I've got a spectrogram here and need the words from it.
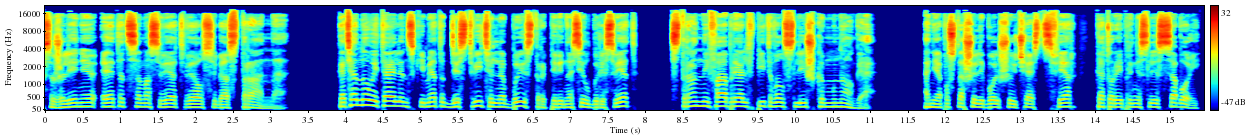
К сожалению, этот самосвет вел себя странно. Хотя новый тайлендский метод действительно быстро переносил буресвет, странный Фабриаль впитывал слишком много. Они опустошили большую часть сфер, которые принесли с собой,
